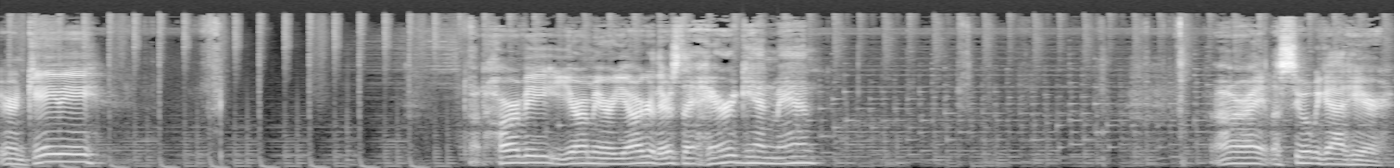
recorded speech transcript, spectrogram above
Aaron Gavey, Todd Harvey, Jaromir Jagr. There's the hair again, man. All right, let's see what we got here.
